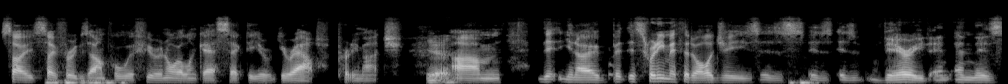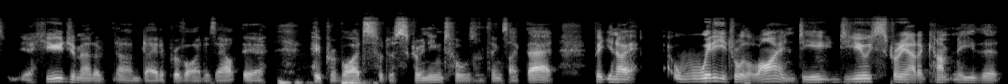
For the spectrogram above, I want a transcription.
So, so for example, if you're an oil and gas sector, you're, you're out pretty much. Yeah. Um, the, you know, but the screening methodologies is is is varied, and and there's a huge amount of um, data providers out there who provide sort of screening tools and things like that. But you know, where do you draw the line? Do you do you screen out a company that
